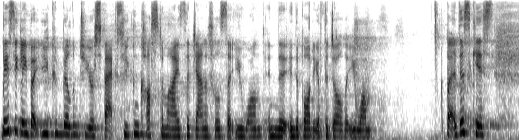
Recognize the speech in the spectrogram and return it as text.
Basically, but you can build them to your specs. You can customize the genitals that you want in the, in the body of the doll that you want. But in this case,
